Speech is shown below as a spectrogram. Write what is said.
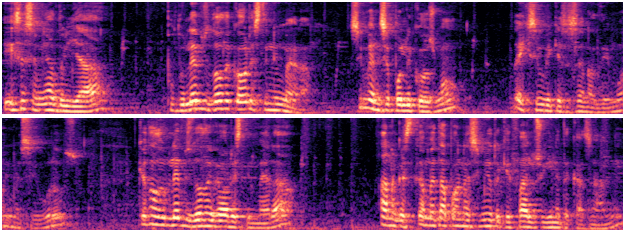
είσαι σε μια δουλειά που δουλεύεις 12 ώρες την ημέρα. Συμβαίνει σε πολύ κόσμο. Έχει συμβεί και σε ένα Δήμο, είμαι σίγουρος. Και όταν δουλεύεις 12 ώρες την ημέρα, αναγκαστικά μετά από ένα σημείο το κεφάλι σου γίνεται καζάνι.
